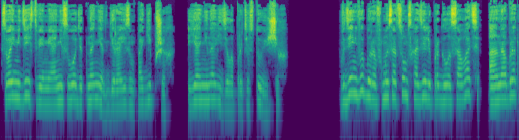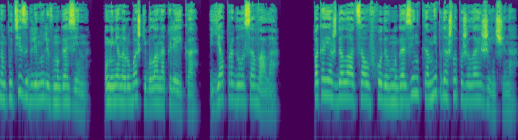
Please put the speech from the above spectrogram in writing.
Своими действиями они сводят на нет героизм погибших. Я ненавидела протестующих. В день выборов мы с отцом сходили проголосовать, а на обратном пути заглянули в магазин. У меня на рубашке была наклейка «Я проголосовала». Пока я ждала отца у входа в магазин, ко мне подошла пожилая женщина.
